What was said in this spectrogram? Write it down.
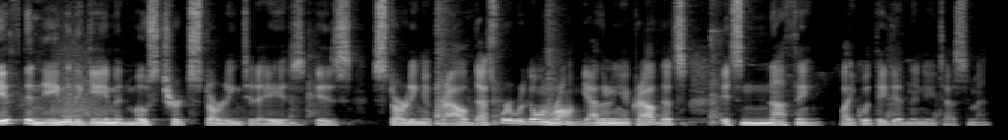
If the name of the game in most church starting today is is starting a crowd, that's where we're going wrong. Gathering a crowd, that's it's nothing like what they did in the New Testament.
